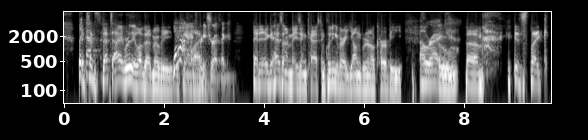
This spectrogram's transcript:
but that's a, that's I really love that movie. Yeah. Yeah, the it's pretty terrific. And it, it has an amazing cast, including a very young Bruno Kirby, Oh right. who um, is like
